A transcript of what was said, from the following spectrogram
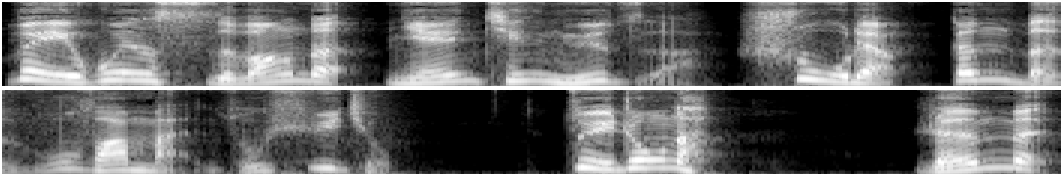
未婚死亡的年轻女子啊数量根本无法满足需求。最终呢，人们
